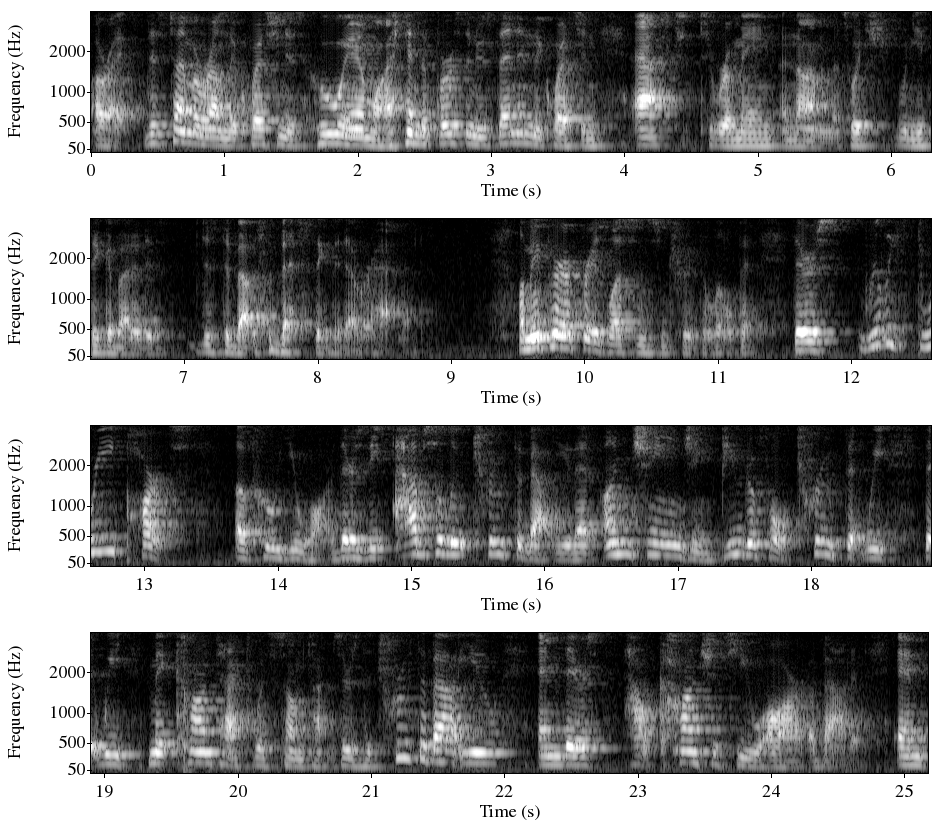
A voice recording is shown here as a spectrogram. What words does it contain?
All right, this time around the question is who am I? And the person who sent in the question asked to remain anonymous, which, when you think about it, is just about the best thing that ever happened. Let me paraphrase Lessons in Truth a little bit. There's really three parts of who you are. There's the absolute truth about you, that unchanging, beautiful truth that we that we make contact with sometimes. There's the truth about you and there's how conscious you are about it. And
